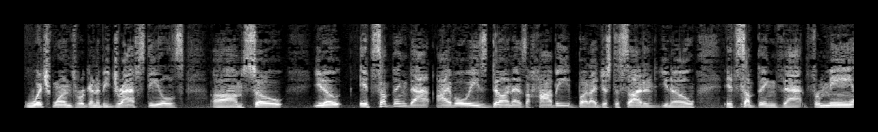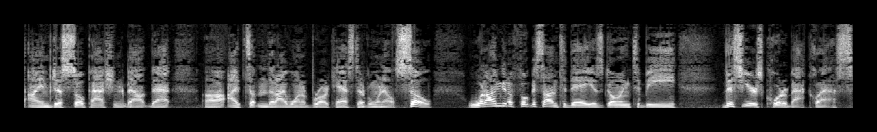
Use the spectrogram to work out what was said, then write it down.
which ones were going to be draft steals. Um, so, you know, it's something that I've always done as a hobby, but I just decided, you know, it's something that for me, I am just so passionate about that uh, it's something that I want to broadcast to everyone else. So, what I'm going to focus on today is going to be this year's quarterback class.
